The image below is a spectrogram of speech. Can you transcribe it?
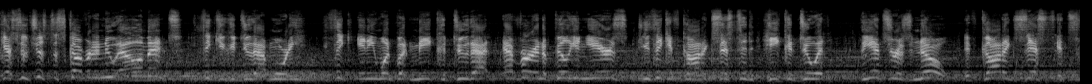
guess who just discovered a new element? You think you could do that, Morty? You think anyone but me could do that ever in a billion years? Do you think if God existed, he could do it? The answer is no. If God exists, it's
